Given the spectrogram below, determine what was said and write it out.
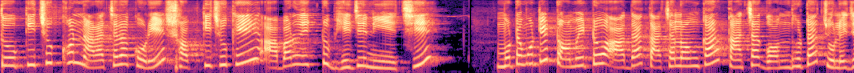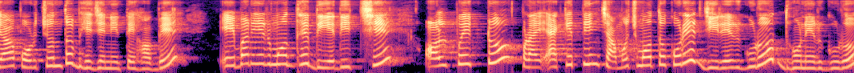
তো কিছুক্ষণ নাড়াচাড়া করে সব কিছুকে আবারও একটু ভেজে নিয়েছি। মোটামুটি টমেটো, আদা, কাঁচা লঙ্কার কাঁচা গন্ধটা চলে যাওয়া পর্যন্ত ভেজে নিতে হবে। এবার এর মধ্যে দিয়ে দিচ্ছি অল্প একটু, প্রায় একের তিন চামচ মতো করে জিরের গুঁড়ো, ধনের গুঁড়ো।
